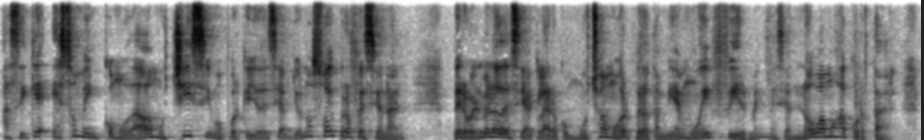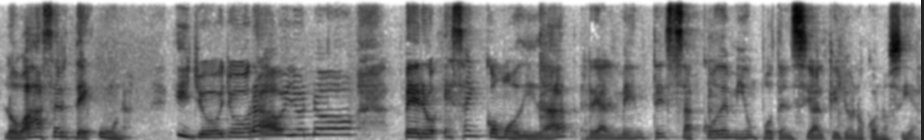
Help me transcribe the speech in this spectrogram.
Así que eso me incomodaba muchísimo porque yo decía, yo no soy profesional. Pero él me lo decía, claro, con mucho amor, pero también muy firme. Me decía, no vamos a cortar, lo vas a hacer de una. Y yo lloraba y yo no. Pero esa incomodidad realmente sacó de mí un potencial que yo no conocía.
